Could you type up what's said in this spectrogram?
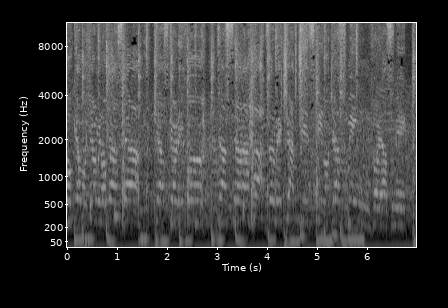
どかも読み逃すなキャリフォ出すならハートめちゃくちゃきのジャスミンおやすみ。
